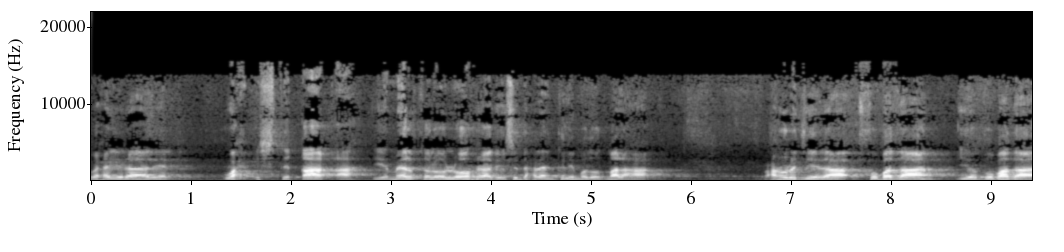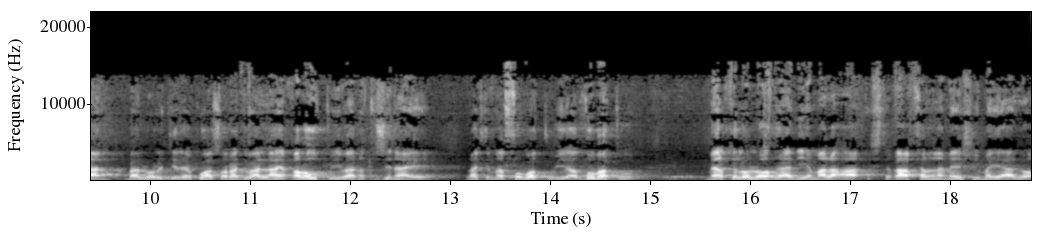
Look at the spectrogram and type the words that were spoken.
waxay yidhaahdeen wax ishtiqaaq ah iyo meel kaloo loo raadiyo saddexdan kelimadood ma laha waxaan ula jeedaa hubadan iyo dubadan baa loola jeeda kuwaas hore adi waa lahay qalowtu iyo baana tusinaayey laakiin ahubatu iyo adubatu meel kaloo loo raadiye ma laha ishtiqaaq kalena meeshii ma yaallo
